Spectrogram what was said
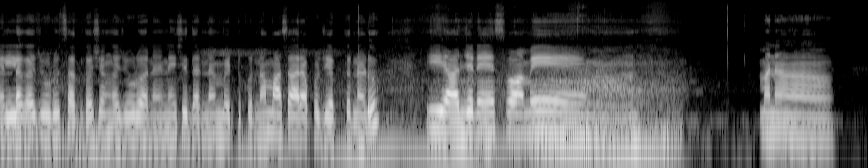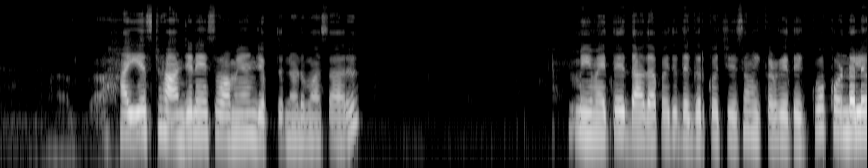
మెల్లగా చూడు సంతోషంగా చూడు అని అనేసి దండం పెట్టుకున్నాం. మా సార్ అప్పుడు చెప్తున్నాడు ఈ ఆంజనేయ స్వామి మన హయ్యెస్ట్ ఆంజనేయ స్వామి అని చెప్తున్నాడు మా సారు. మేమైతే దాదాపు అయితే దగ్గరకు వచ్చేసాం. ఇక్కడికైతే ఎక్కువ కొండలే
